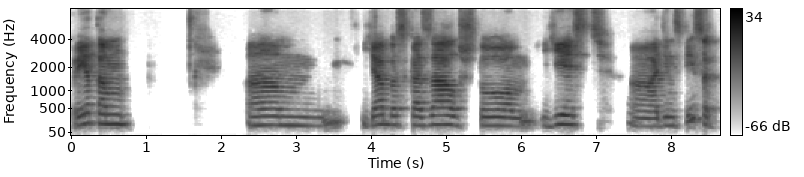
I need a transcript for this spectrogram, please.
При этом эм, я бы сказал, что есть э, один список,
